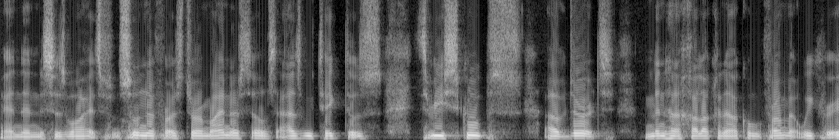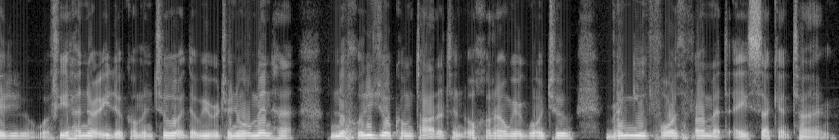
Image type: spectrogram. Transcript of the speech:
And then this is why it's sunnah for us to remind ourselves as we take those three scoops of dirt minha khalaqnakum from it we created wa fiha nu'idukum into it that we return you minha nukhrijukum taratan ukhra we are going to bring you forth from it a second time.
